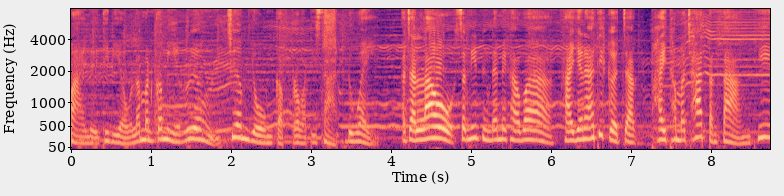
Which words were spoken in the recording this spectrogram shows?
มายเลยทีเดียว แล้วมันก็มีเรื่องเชื่อมโยงกับประวัติศาสตร์ด้วยอาจารย์เล่าสักนิดหนึ่งได้ไหมคะว่าหายนะที่เกิดจากภัยธรรมชาติต่างๆ ที่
